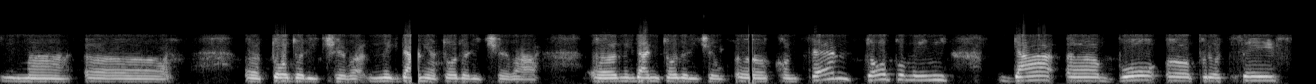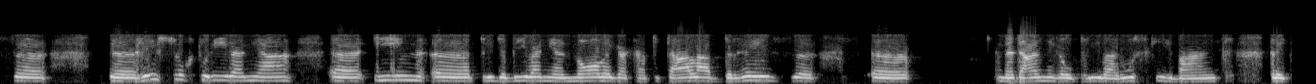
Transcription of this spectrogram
ima Todoričeva, nekdanja Todoričeva, nekdani Todoričev koncern. To pomeni, da uh, bo uh, proces uh, restrukturiranja uh, in uh, pridobivanja novega kapitala brez uh, nadaljnega vpliva ruskih bank pred,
